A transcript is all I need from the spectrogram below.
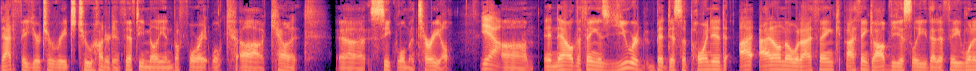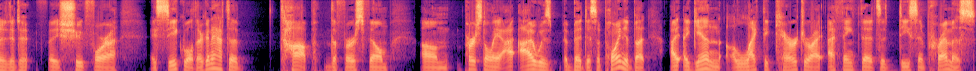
that figure to reach 250 million before it will uh, count it uh, sequel material. Yeah. Um, and now the thing is, you were a bit disappointed. I, I don't know what I think. I think obviously that if they wanted to, shoot for a, a sequel, they're going to have to top the first film. Um, personally, I, I was a bit disappointed, but I again like the character. I, I think that it's a decent premise,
